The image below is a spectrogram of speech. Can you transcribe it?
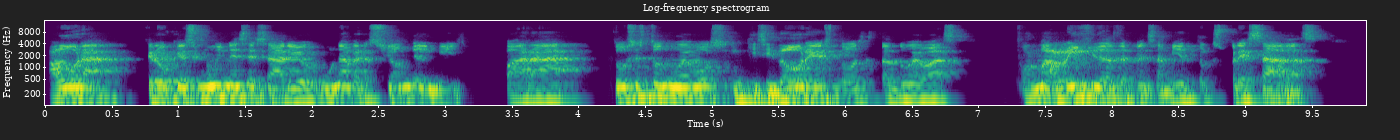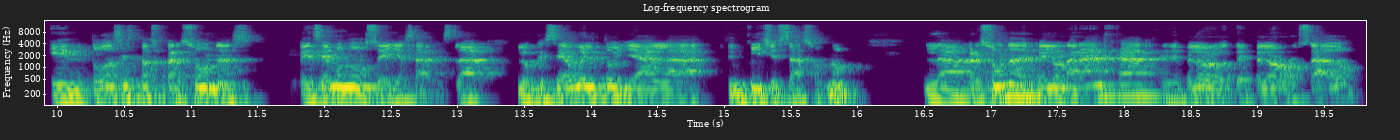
ahora creo que es muy necesario una versión del mismo para todos estos nuevos inquisidores, todas estas nuevas formas rígidas de pensamiento expresadas en todas estas personas. Pensemos, no sé, ya sabes, la, lo que se ha vuelto ya la, un clichesazo, ¿no? La persona de pelo naranja, de pelo, de pelo rosado,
